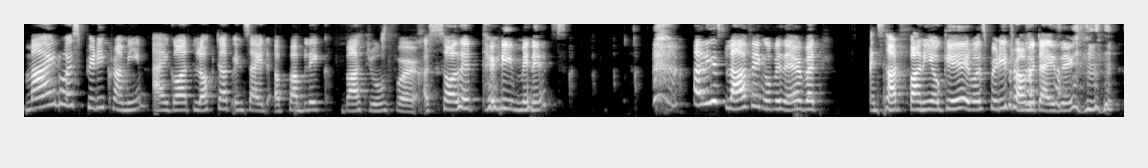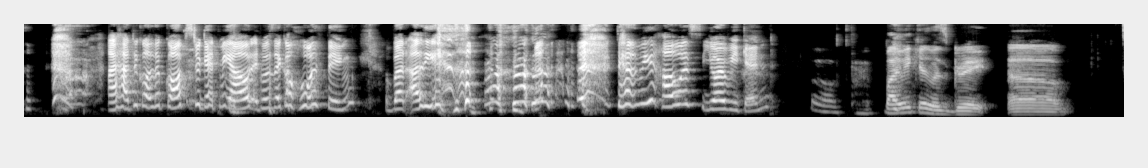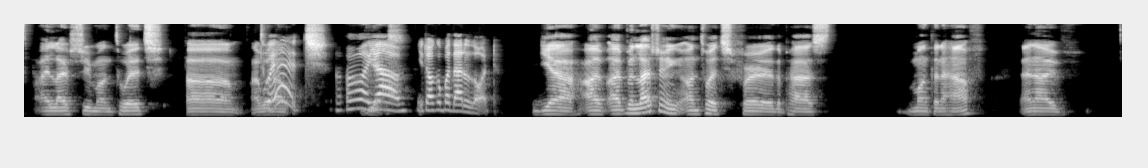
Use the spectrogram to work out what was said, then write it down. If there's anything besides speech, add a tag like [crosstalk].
Mine was pretty crummy. I got locked up inside a public bathroom for a solid [laughs] 30 minutes. Ali's laughing over there, but it's not funny, okay? It was pretty traumatizing. [laughs] I had to call the cops to get me out. It was like a whole thing. But Ali, [laughs] tell me, how was your weekend? Oh, my weekend was great. Um, I live stream on Twitch. Um, I. Twitch. Oh Yes. yeah, you talk about that a lot. Yeah, I've I've been live streaming on Twitch for the past month and a half, and I've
